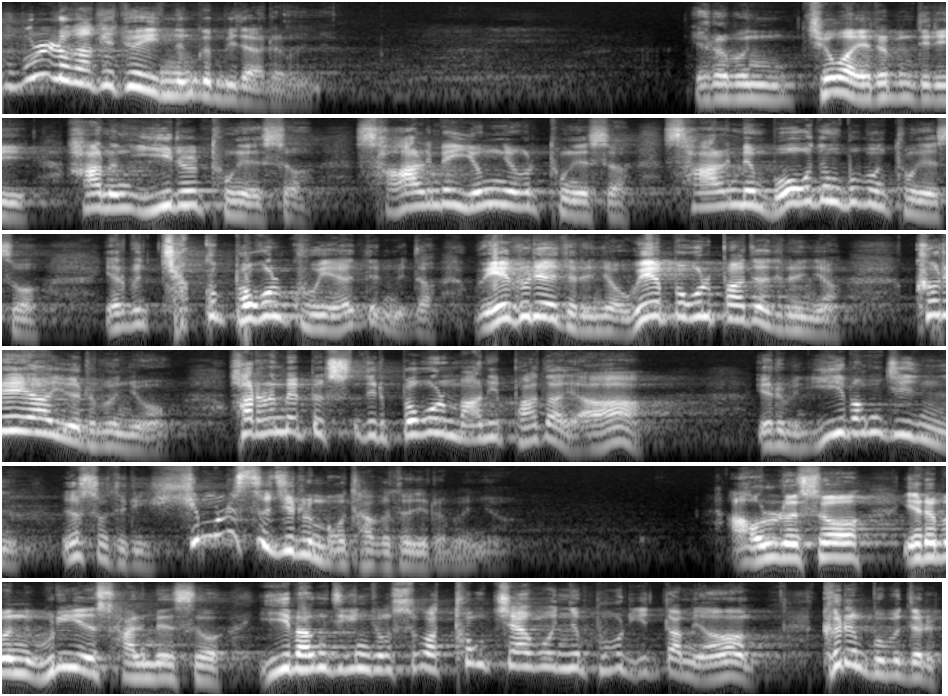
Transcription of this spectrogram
물러가게 되어 있는 겁니다, 여러분. 여러분, 저와 여러분들이 하는 일을 통해서 삶의 영역을 통해서 삶의 모든 부분 통해서 여러분 자꾸 복을 구해야 됩니다. 왜 그래야 되느냐? 왜 복을 받아야 되느냐? 그래야 여러분요. 하나님의 백성들이 복을 많이 받아야 여러분 이방진 요소들이 힘을 쓰지를 못하거든요, 여러분요. 아울러서 여러분 우리의 삶에서 이방적인 요소가 통치하고 있는 부분이 있다면 그런 부분들을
